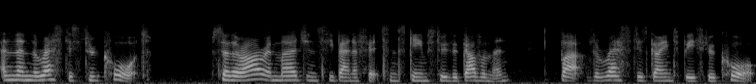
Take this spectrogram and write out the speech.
and then the rest is through court. So there are emergency benefits and schemes through the government, but the rest is going to be through court.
